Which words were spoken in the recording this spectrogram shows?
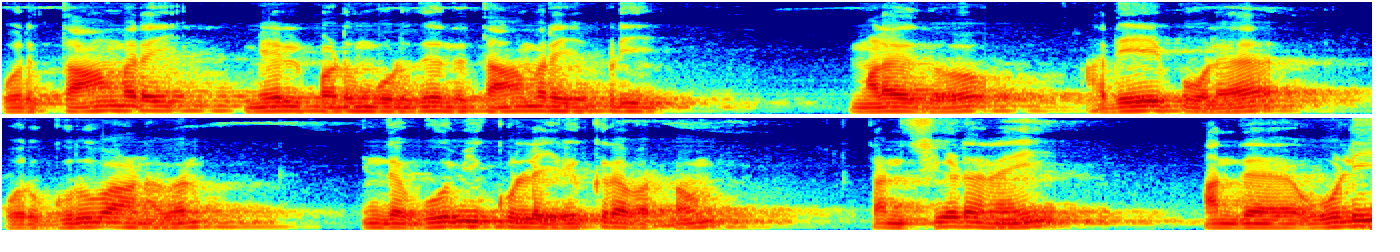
ஒரு தாமரை மேல் படும் பொழுது அந்த தாமரை எப்படி மலருதோ அதே போல் ஒரு குருவானவன் இந்த பூமிக்குள்ளே இருக்கிறவர்களும் தன் சீடனை அந்த ஒளி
